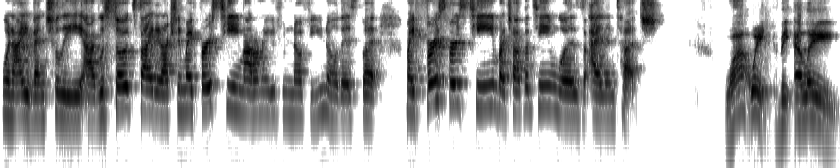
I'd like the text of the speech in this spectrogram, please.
when I eventually, I was so excited. Actually, my first team, I don't know if you know if you know this, but my first first team, bachata team, was Island Touch. wow. Wait, the LA,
